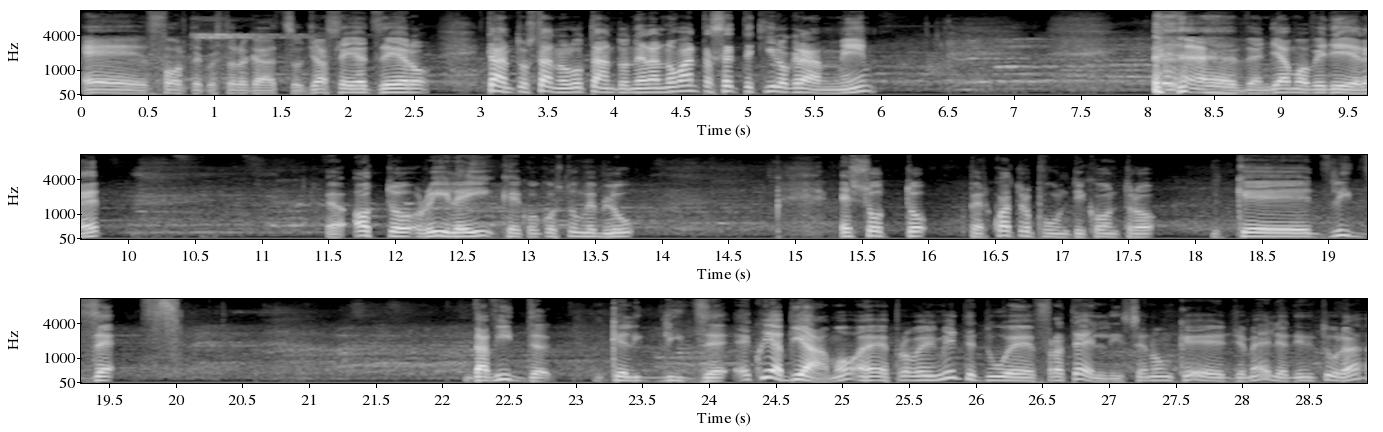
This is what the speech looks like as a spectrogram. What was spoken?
È forte questo ragazzo già 6 a 0 tanto stanno lottando nella 97 kg andiamo a vedere. 8 relay che col costume blu è sotto per 4 punti contro Kedlidze David Kedlidze e qui abbiamo eh, probabilmente due fratelli se non che gemelli addirittura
